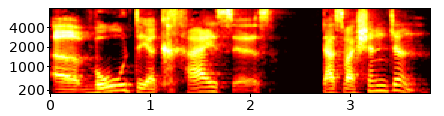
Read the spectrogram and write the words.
äh, wo der Kreis ist, das war Shenzhen.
